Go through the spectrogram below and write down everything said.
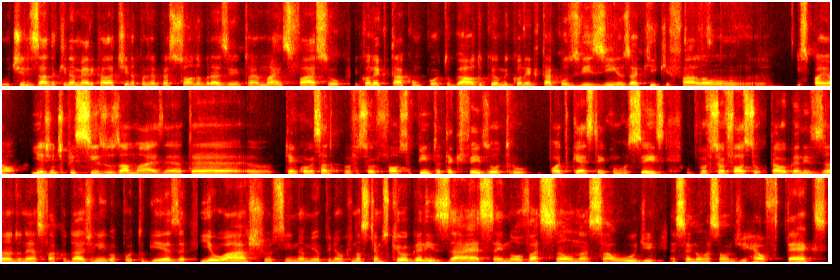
utilizada aqui na América Latina, por exemplo, é só no Brasil. Então é mais fácil me conectar com Portugal do que eu me conectar com os vizinhos aqui que falam espanhol. E a gente precisa usar mais, né? Até eu tenho conversado com o professor Fausto Pinto, até que fez outro podcast aí com vocês. O professor Fausto está organizando né, as faculdades de língua portuguesa e eu acho, assim, na minha opinião, que nós temos que organizar essa inovação na saúde, essa inovação de health techs,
